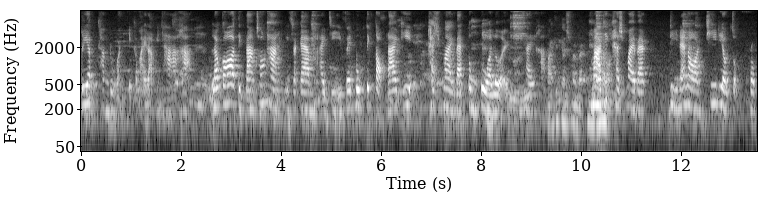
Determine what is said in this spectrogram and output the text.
เรียบทางด่วนเอกมัยรามอินทราค่ะ แล้วก็ติดตามช่องทาง Instagram IG Facebook TikTok ได้ที่ Cash My Back ตรงตัวเลยใช่ค่ะ มาที่ Cash My Back มาที่ Cash My Back ดีแน่นอนที่เดียวจบครบ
